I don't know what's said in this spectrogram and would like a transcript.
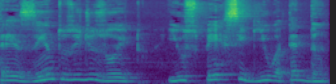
318, e os perseguiu até Dan.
